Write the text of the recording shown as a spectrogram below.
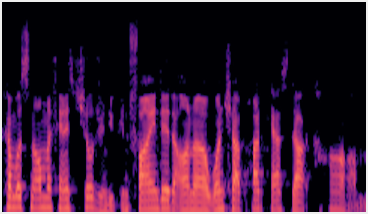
come listen to all my fantasy children. You can find it on uh, oneshotpodcast.com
